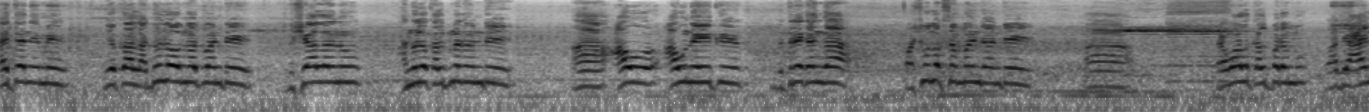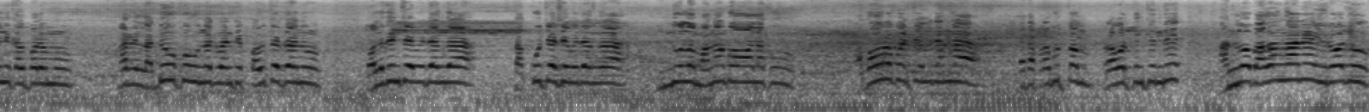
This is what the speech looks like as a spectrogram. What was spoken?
అయితేనేమి ఈ యొక్క లడ్డూలో ఉన్నటువంటి విషయాలను అందులో కలిపినటువంటి ఆవు ఆవు నెయ్యికి వ్యతిరేకంగా పశువులకు సంబంధించినటువంటి ద్రవాలు కలపడము వాటి ఆయిల్ని కలపడము మరి లడ్డూకు ఉన్నటువంటి పవిత్రతను తొలగించే విధంగా తక్కువ చేసే విధంగా హిందువుల మనోభావాలకు అగౌరవపరిచే విధంగా గత ప్రభుత్వం ప్రవర్తించింది. అందులో భాగంగానే ఈరోజు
